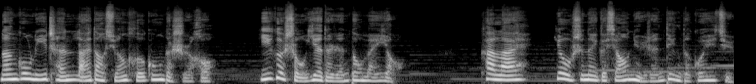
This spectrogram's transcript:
南宫离尘来到玄和宫的时候，一个守夜的人都没有，看来又是那个小女人定的规矩。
